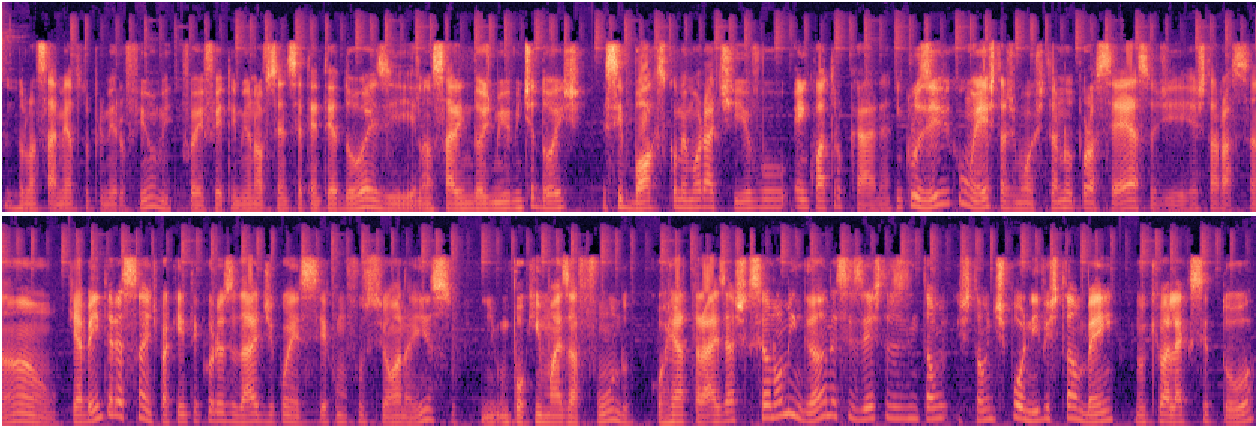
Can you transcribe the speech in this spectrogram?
Sim. do lançamento do primeiro filme, foi feito em 1972 e lançaram em 2022 esse box comemorativo em 4K, né? Inclusive com extras mostrando o processo de restauração, que é bem interessante para quem tem curiosidade de conhecer como funciona isso, um pouquinho mais a fundo, correr atrás. Acho que se eu não me engano, esses extras então estão disponíveis também no que o Alex citou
